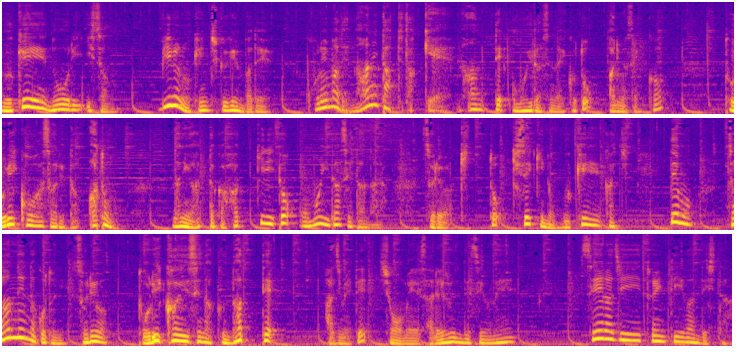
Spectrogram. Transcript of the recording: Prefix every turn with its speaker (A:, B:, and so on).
A: 無形農林遺産。ビルの建築現場でこれまで何建ってたっけ？なんて思い出せないことありませんか？取り壊された後も何があったかはっきりと思い出せたならそれはきっと奇跡の無形価値。でも残念なことにそれは取り返せなくなって初めて証明されるんですよね。セーラジー21でした。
